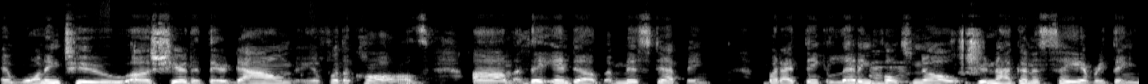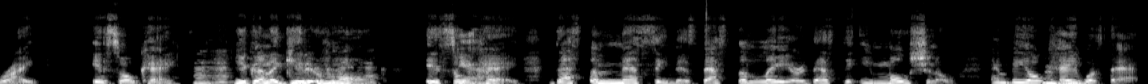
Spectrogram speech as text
and wanting to uh, share that they're down you know, for the cause, um, they end up misstepping. But I think letting mm-hmm. folks know you're not going to say everything right. It's okay. Mm-hmm. You're going to get it wrong. It's okay. Yeah. That's the messiness. That's the layer. That's the emotional. And be okay mm-hmm. with that.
